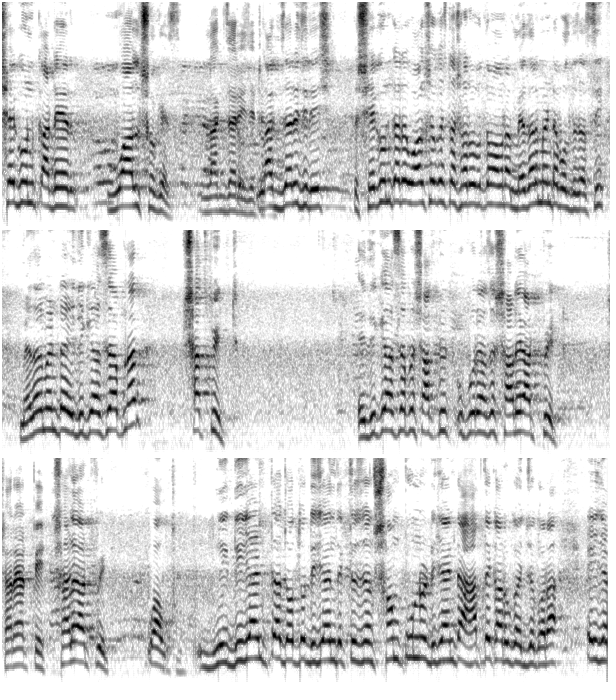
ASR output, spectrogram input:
সেগুন কাঠের ওয়াল শোকেস লাক্সারি যেটা। লাক্সারি জিনিস। তো সেগুন কাঠের ওয়াল শোকেসটা সর্বপ্রথম আমরা মেজারমেন্টটা বলতে যাচ্ছি। মেজারমেন্টটা এইদিকে আছে আপনার সাত ফিট এইদিকে আছে আপনার সাত ফিট উপরে আছে সাড়ে আট ফিট সাড়ে আট ফিট সাড়ে আট ফিট ওয়াও ডিজাইনটা যত ডিজাইন দেখতেছেন সম্পূর্ণ ডিজাইনটা হাতে কারুকার্য করা এই যে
